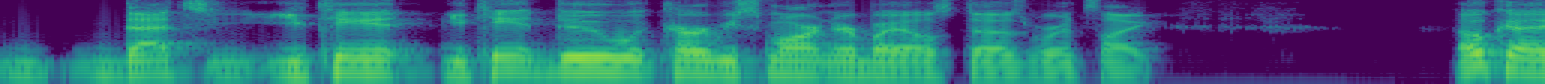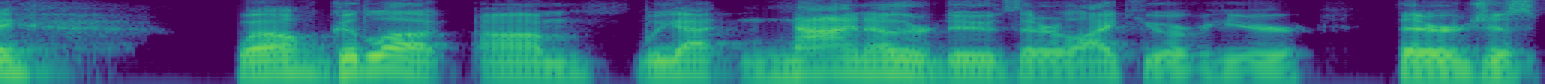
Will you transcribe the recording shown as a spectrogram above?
That's you can't you can't do what Kirby Smart and everybody else does, where it's like, okay, well, good luck. Um, we got nine other dudes that are like you over here that are just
